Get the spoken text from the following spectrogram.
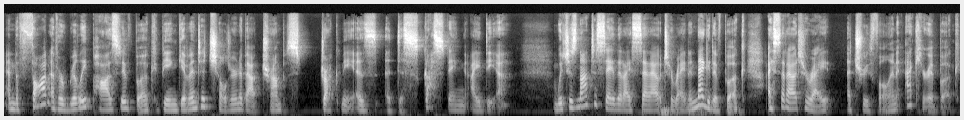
And the thought of a really positive book being given to children about Trump struck me as a disgusting idea. Which is not to say that I set out to write a negative book. I set out to write a truthful and accurate book.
